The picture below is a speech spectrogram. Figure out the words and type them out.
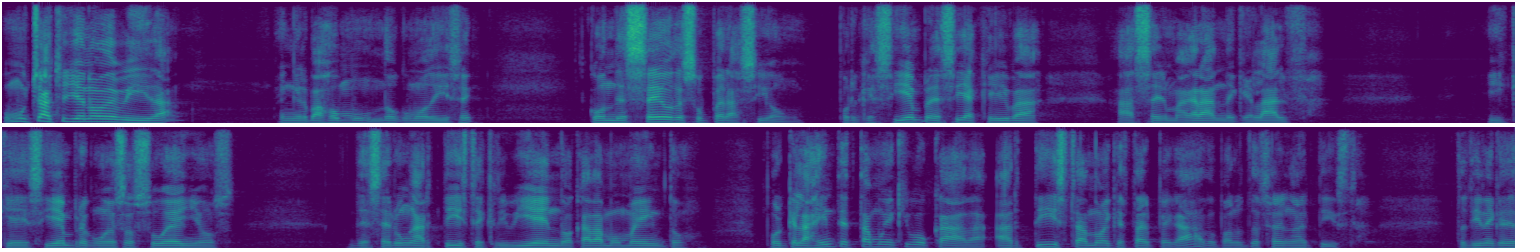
Un muchacho lleno de vida, en el bajo mundo, como dicen, con deseo de superación, porque siempre decía que iba a ser más grande que el alfa y que siempre con esos sueños de ser un artista, escribiendo a cada momento, porque la gente está muy equivocada. Artista no hay que estar pegado para usted ser un artista. Usted tiene que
